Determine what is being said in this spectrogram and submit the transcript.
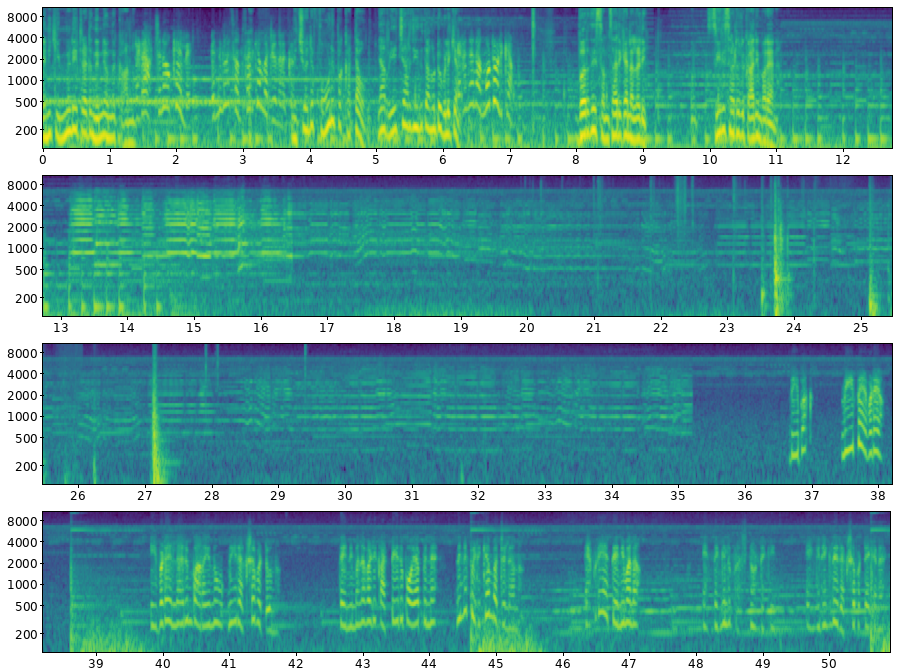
എനിക്ക് ഇമ്മീഡിയറ്റ് ആയിട്ട് നിന്നെ ഒന്ന് കാണണം. അച്ഛനൊക്കെ അല്ലേ? എന്തെങ്കിലും സംസാരിക്കാൻ പറ്റുമോ നിനക്ക്? മിച്ചു എന്റെ ഫോൺ ഇപ്പൊ കട്ടാവും ഞാൻ റീചാർജ് ചെയ്തിട്ട് അങ്ങോട്ട് വിളിക്കാം. ഞാൻ അങ്ങോട്ട് വിളിക്കാം. വെറുതെ സംസാരിക്കാനല്ലടി. സീരിയസ് ആയിട്ട് ഒരു കാര്യം പറയാനാ. ഇവിടെ എല്ലാരും പറയുന്നു നീ രക്ഷപ്പെട്ടു തെനിമല വഴി കട്ട് ചെയ്ത് പോയാ പിന്നെ നിന്നെ പിടിക്കാൻ പറ്റില്ല എവിടെയാ തെനിമല എന്തെങ്കിലും പ്രശ്നം ഉണ്ടെങ്കിൽ എങ്ങനെയെങ്കിലും രക്ഷപ്പെട്ടേക്കണേ.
